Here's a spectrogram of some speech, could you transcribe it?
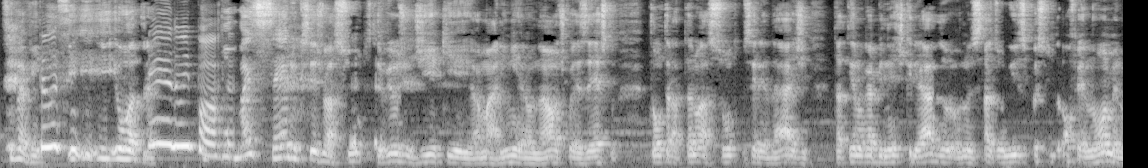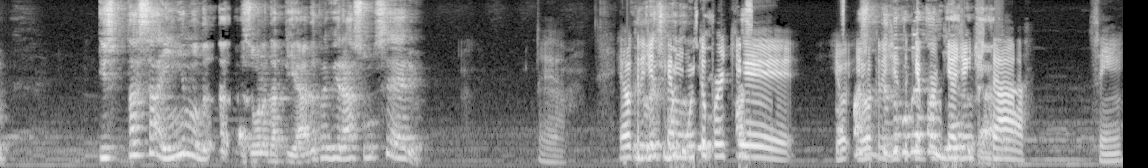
Sempre vai vir. Então, assim, e, e- outra, É, não importa. por mais sério que seja o assunto, você vê hoje em dia que a Marinha, a Aeronáutica, o Exército estão tratando o assunto com seriedade, está tendo um gabinete criado nos Estados Unidos para estudar o fenômeno. Isso está saindo da, da zona da piada para virar assunto sério. É. Eu acredito que é muito porque. Eu, eu acredito que é porque a gente cara. tá. Sim.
